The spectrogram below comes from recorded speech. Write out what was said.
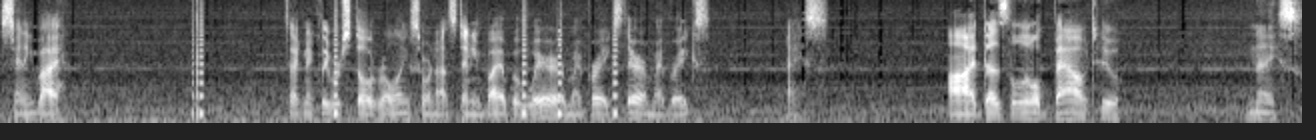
standing by. Technically, we're still rolling, so we're not standing by, but where are my brakes? There are my brakes. Nice. Ah, it does the little bow, too. Nice.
